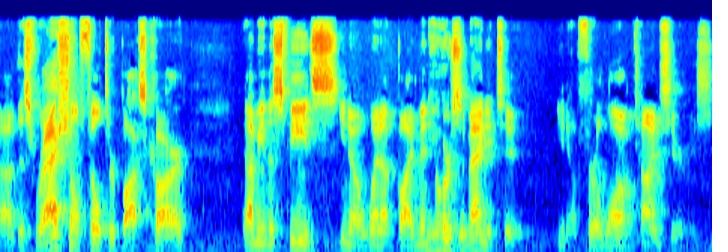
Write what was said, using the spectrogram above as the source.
uh, this rational filter boxcar, I mean, the speeds, you know, went up by many orders of magnitude, you know, for a long time series.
